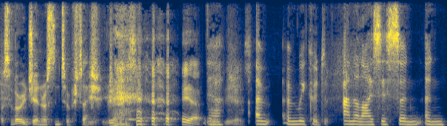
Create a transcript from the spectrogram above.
That's a very generous interpretation. yeah, Yeah, is. um, and we could analyze this and and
